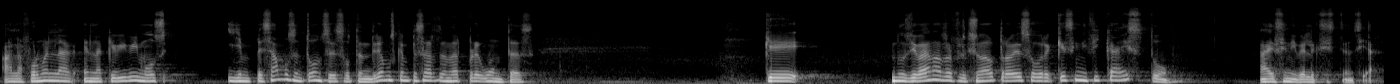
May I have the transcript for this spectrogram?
a la forma en la, en la que vivimos y empezamos entonces, o tendríamos que empezar a tener preguntas que nos llevaron a reflexionar otra vez sobre qué significa esto a ese nivel existencial.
